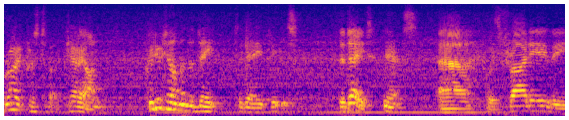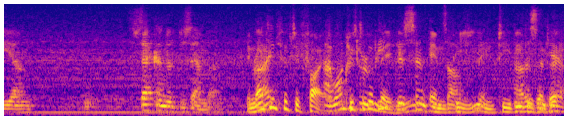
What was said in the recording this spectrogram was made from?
Right, Christopher. Carry on. Could you tell me the date today, please? The date? Yes. Uh, was Friday, the um, 2nd of December. In Right. 1955, I want Christopher repeat Mayhew, this sentence after MP and TV Now listen presenter,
